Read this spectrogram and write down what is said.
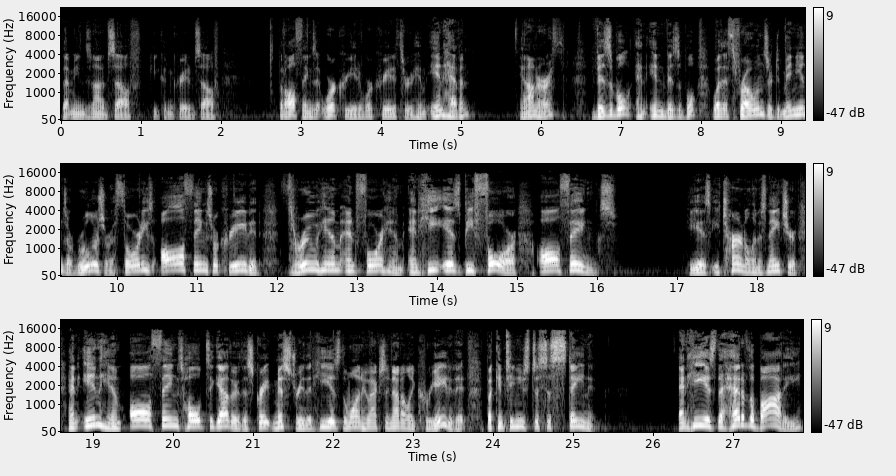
That means not himself, he couldn't create himself, but all things that were created were created through him in heaven and on earth, visible and invisible, whether thrones or dominions or rulers or authorities, all things were created through him and for him, and he is before all things. He is eternal in his nature, and in him all things hold together. This great mystery that he is the one who actually not only created it, but continues to sustain it. And he is the head of the body,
